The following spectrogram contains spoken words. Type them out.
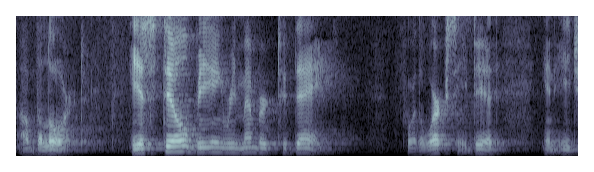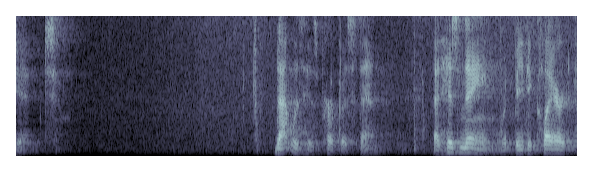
of the Lord. He is still being remembered today for the works he did in Egypt. That was his purpose then, that his name would be declared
